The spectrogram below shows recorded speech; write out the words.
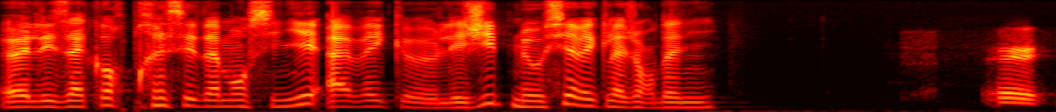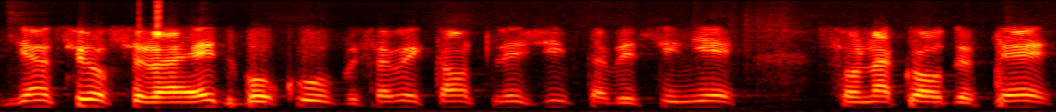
les accords précédemment signés avec l'Égypte, mais aussi avec la Jordanie? Euh, bien sûr, cela aide beaucoup. Vous savez, quand l'Égypte avait signé son accord de paix,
